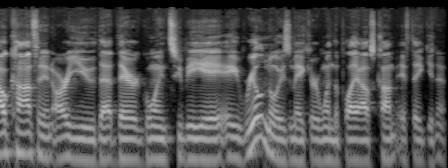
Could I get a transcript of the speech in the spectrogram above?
how confident are you that they're going to be a, a real noisemaker when the playoffs come if they get in?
